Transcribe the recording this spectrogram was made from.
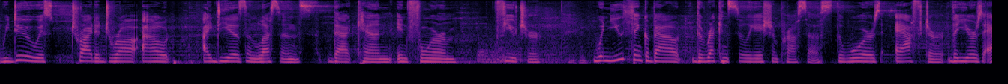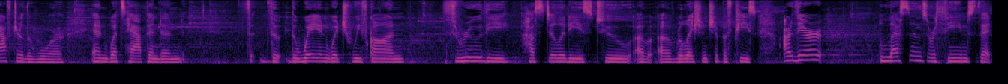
we do is try to draw out ideas and lessons that can inform future. When you think about the reconciliation process, the wars after, the years after the war, and what's happened, and th- the, the way in which we've gone through the hostilities to a, a relationship of peace, are there lessons or themes that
